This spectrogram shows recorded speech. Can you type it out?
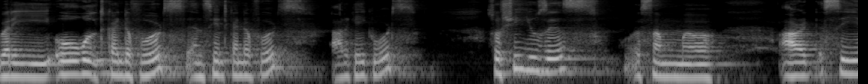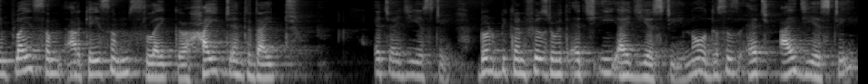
very old kind of words ancient kind of words archaic words. So she uses some uh, she implies some archaisms like uh, hight and dight h-i-g-s-t don't be confused with h-e-i-g-s-t no this is h-i-g-s-t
